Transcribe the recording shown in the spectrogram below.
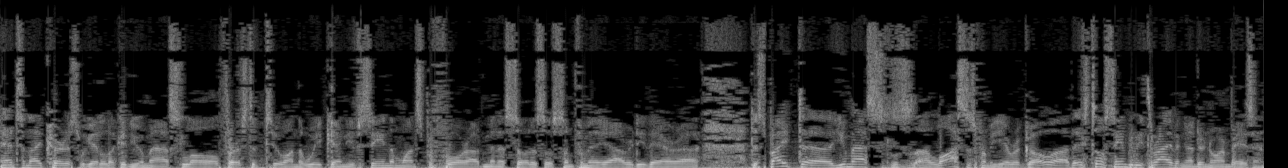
And tonight, Curtis, we get a look at UMass Lowell, first of two on the weekend. You've seen them once before out in Minnesota, so some familiarity there. Uh, despite uh, UMass's uh, losses from a year ago, uh, they still seem to be thriving under Norm Bazin.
